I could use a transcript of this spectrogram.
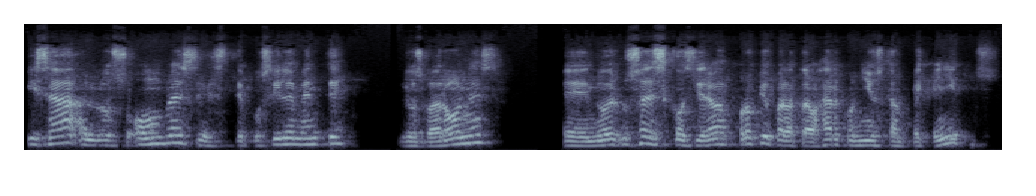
Quizá los hombres, este, posiblemente los varones, eh, no, no se les consideraba propio para trabajar con niños tan pequeñitos.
